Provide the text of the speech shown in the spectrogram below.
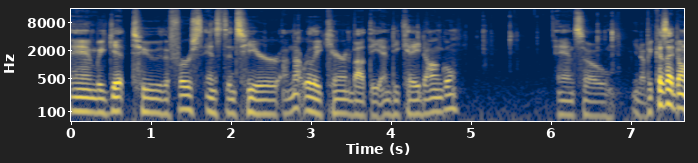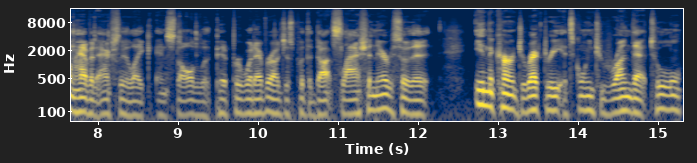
and we get to the first instance here, I'm not really caring about the MDK dongle. And so, you know, because I don't have it actually like installed with pip or whatever, I'll just put the dot slash in there so that in the current directory, it's going to run that tool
